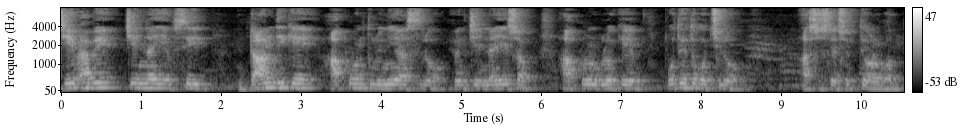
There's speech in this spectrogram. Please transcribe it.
যেভাবে চেন্নাই এফসির ডান দিকে আক্রমণ তুলে নিয়ে আসলো এবং চেন্নাইয়ের সব আক্রমণগুলোকে প্রতিহত করছিল আশিসের সত্যি অনবদ্য।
